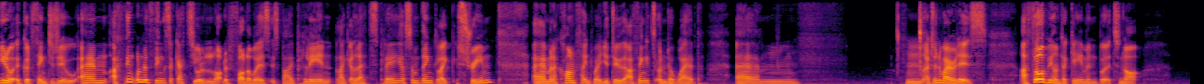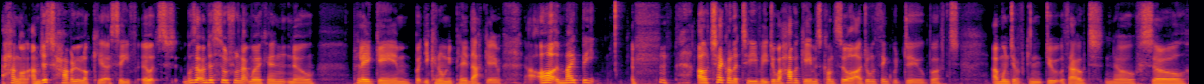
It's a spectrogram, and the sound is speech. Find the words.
you know a good thing to do. Um, I think one of the things that gets you a lot of followers is by playing like a let's play or something like stream, um, and I can't find where you do that. I think it's under web. Um, hmm, I don't know where it is. I thought it'd be under gaming, but it's not. Hang on, I'm just having a look here. See if it's was it under social networking? No play a game, but you can only play that game. Oh, it might be. I'll check on the TV. Do I have a games console? I don't think we do, but I wonder if we can do it without. No, so.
